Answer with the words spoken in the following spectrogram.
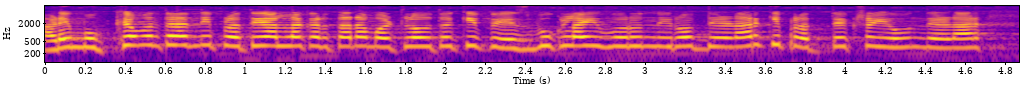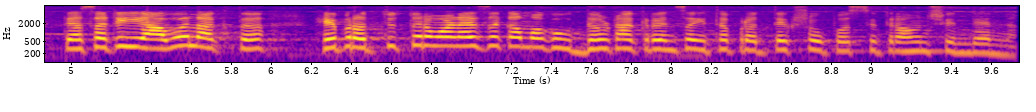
आणि मुख्यमंत्र्यांनी प्रतिहल्ला करताना म्हटलं होतं की फेसबुक लाईव्ह वरून निरोप देणार की प्रत्यक्ष येऊन देणार? त्यासाठी यावं लागतं. हे प्रत्युत्तर म्हणायचं का मग उद्धव ठाकरेंचं इथं प्रत्यक्ष उपस्थित राहून शिंदेंना?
